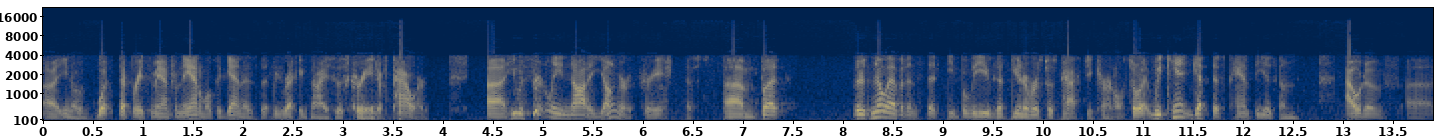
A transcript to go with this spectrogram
uh, you know what separates man from the animals again is that we recognize this creative power. Uh, he was certainly not a young Earth creationist, um, but there's no evidence that he believed that the universe was past eternal. So we can't get this pantheism out of uh,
